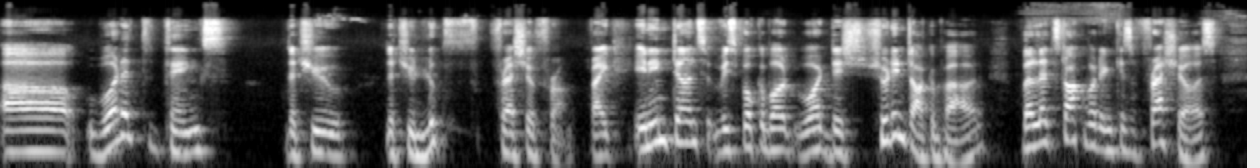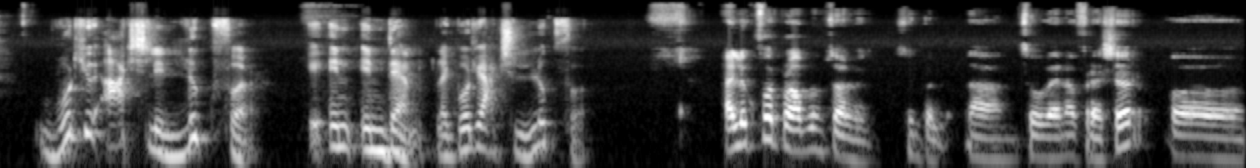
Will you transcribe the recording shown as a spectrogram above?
uh, what are the things that you that you look f- fresher from right in interns we spoke about what they shouldn't talk about but let's talk about in case of freshers what you actually look for in in them like what you actually look for I look for problem solving. Simple. Um, so when a fresher uh,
